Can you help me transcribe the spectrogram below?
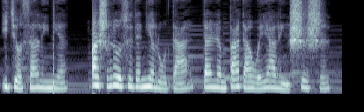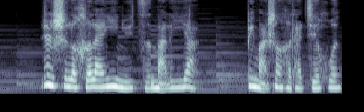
一九三零年，二十六岁的聂鲁达担任巴达维亚领事时，认识了荷兰裔女子玛利亚，并马上和她结婚。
